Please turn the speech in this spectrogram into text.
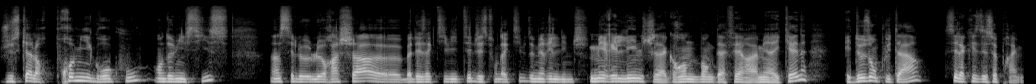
jusqu'à leur premier gros coup en 2006. Hein, c'est le, rachat euh, bah, des activités de gestion d'actifs de Merrill Lynch. Merrill Lynch, la grande banque d'affaires américaine, et deux ans plus tard, c'est la crise des subprimes.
